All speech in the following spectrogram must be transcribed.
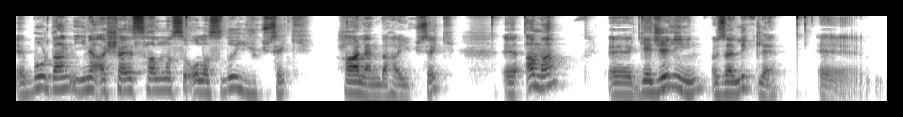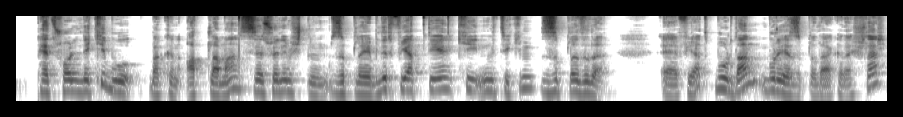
e, buradan yine aşağıya salması olasılığı yüksek. Halen daha yüksek. E, ama e, geceliğin özellikle e, petroldeki bu bakın atlama size söylemiştim zıplayabilir fiyat diye ki nitekim zıpladı da e, fiyat. Buradan buraya zıpladı arkadaşlar.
